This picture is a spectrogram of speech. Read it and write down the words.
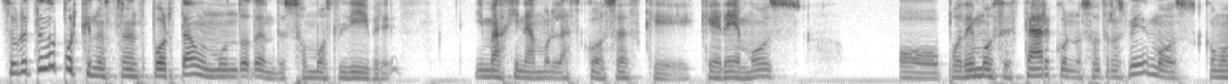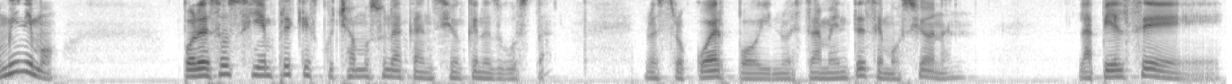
Sobre todo porque nos transporta a un mundo donde somos libres. Imaginamos las cosas que queremos o podemos estar con nosotros mismos, como mínimo. Por eso siempre que escuchamos una canción que nos gusta, nuestro cuerpo y nuestra mente se emocionan. La piel se,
